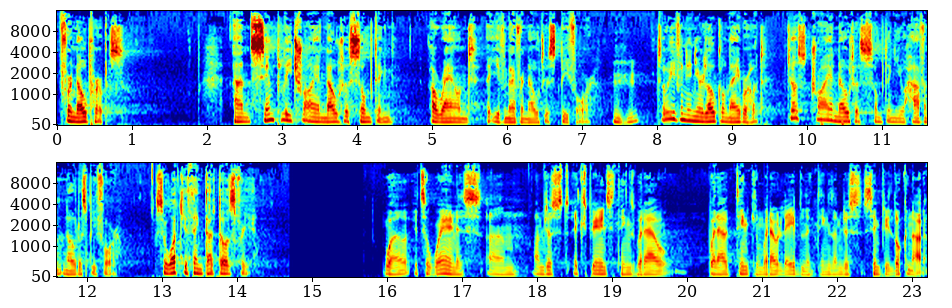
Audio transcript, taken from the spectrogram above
for no purpose and simply try and notice something around that you've never noticed before. Mm-hmm. So even in your local neighborhood, just try and notice something you haven't noticed before. So what do you think that does for you? Well, it's awareness. Um, I'm just experiencing things without without thinking, without labeling things. I'm just simply looking at it.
